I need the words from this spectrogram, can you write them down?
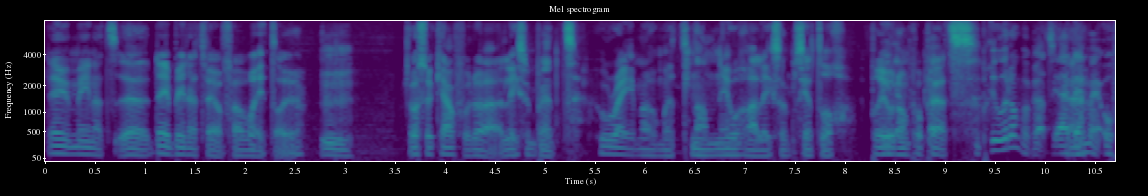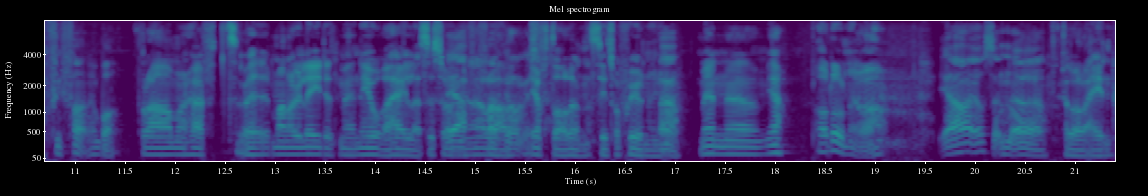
det är ju mina, eh, det är mina två favoriter ju. Mm. Och så kanske då liksom ett hooray moment när Nora liksom sätter brodern på plats. Brodern på plats? Ja, det är med. Åh, oh, fy fan, det är bra. För där har man haft, man har ju lidit med Nora hela säsongen Ja, fan, eller efter den situationen. Ja. Men eh, ja, har du några? Ja, och sen äh, Eller en?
